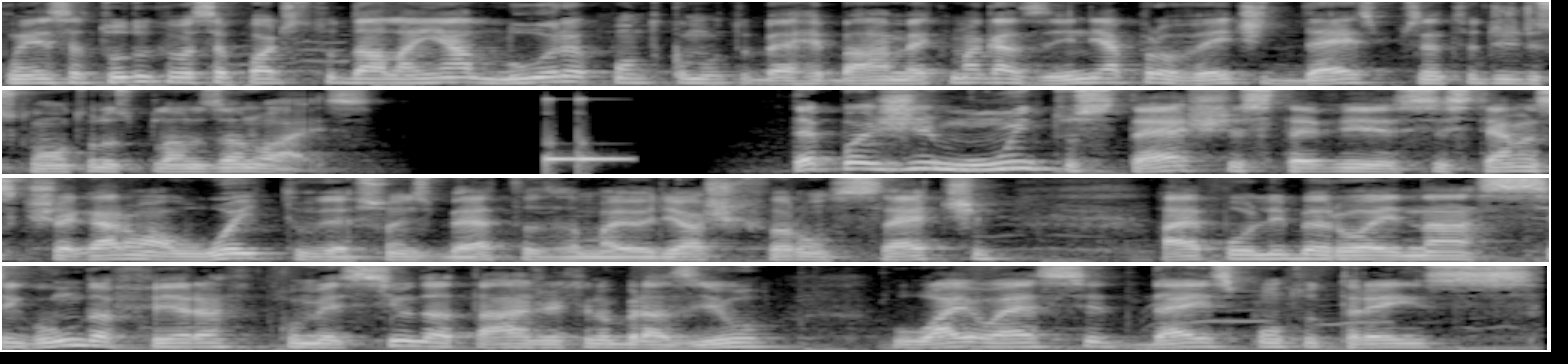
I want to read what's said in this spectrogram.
Conheça tudo o que você pode estudar lá em alura.com.br barra Mac Magazine e aproveite 10% de desconto nos planos anuais. Depois de muitos testes, teve sistemas que chegaram a 8 versões betas, a maioria acho que foram 7. A Apple liberou aí na segunda-feira, comecinho da tarde aqui no Brasil, o iOS 10.3,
